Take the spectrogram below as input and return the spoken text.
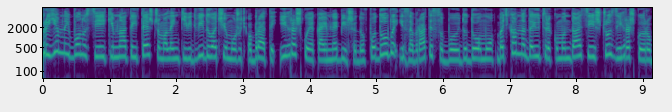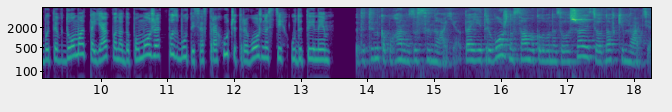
Приємний бонус цієї кімнати й те, що маленькі відвідувачі можуть обрати іграшку, яка їм найбільше до вподоби, і забрати з собою додому. Батькам надають рекомендації, що з іграшкою робити вдома та як вона допоможе позбутися страху чи тривожності у дитини. Дитинка погано засинає, та їй тривожно саме коли вона залишається одна в кімнаті.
